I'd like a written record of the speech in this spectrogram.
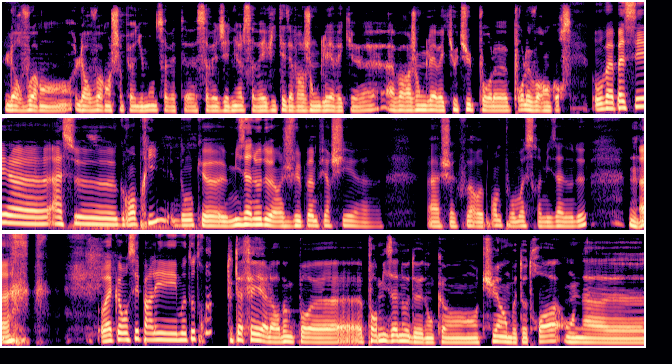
le revoir en le revoir en champion du monde, ça va être ça va être génial, ça va éviter d'avoir jonglé avec euh, avoir à jongler avec YouTube pour le pour le voir en course. On va passer à ce Grand Prix, donc Misano 2. Hein, je vais pas me faire chier à, chaque fois reprendre. Pour moi, ce sera Misano 2. Mhm. Euh, on va commencer par les Moto 3 Tout à fait. Alors donc pour euh, pour Misano 2, donc en Q1 en Moto 3, on a euh,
